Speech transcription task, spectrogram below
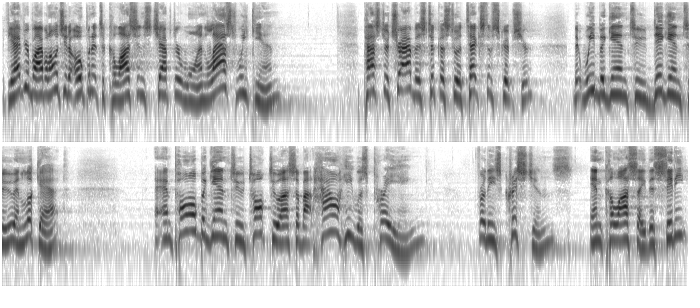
If you have your Bible, I want you to open it to Colossians chapter 1. Last weekend, Pastor Travis took us to a text of Scripture that we began to dig into and look at. And Paul began to talk to us about how he was praying for these Christians in Colossae, this city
